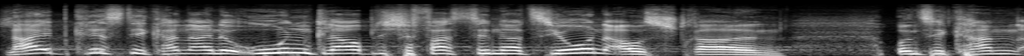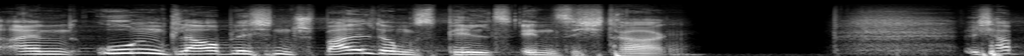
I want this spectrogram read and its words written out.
Leib Christi kann eine unglaubliche Faszination ausstrahlen und sie kann einen unglaublichen Spaltungspilz in sich tragen. Ich habe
